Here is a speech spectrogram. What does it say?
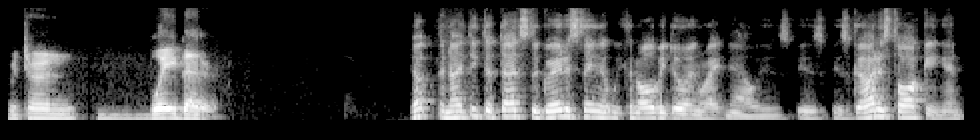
Return way better. Yep and i think that that's the greatest thing that we can all be doing right now is is is god is talking. And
